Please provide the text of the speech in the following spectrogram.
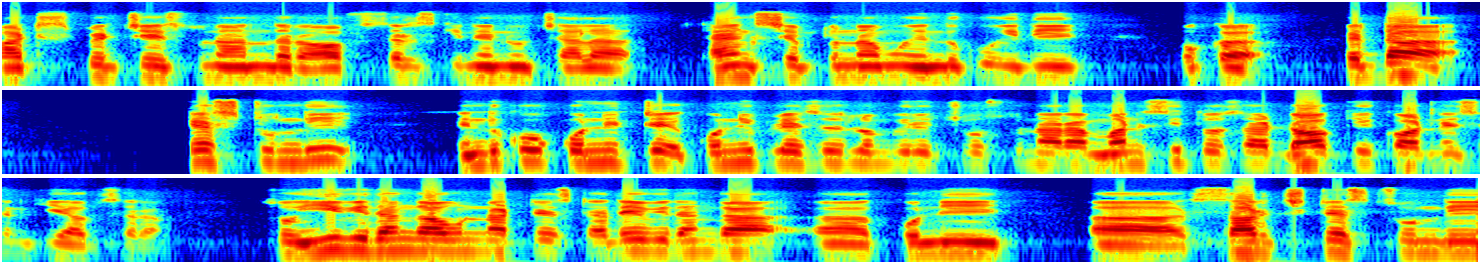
పార్టిసిపేట్ చేస్తున్న అందరు ఆఫీసర్స్కి నేను చాలా థ్యాంక్స్ చెప్తున్నాము. ఎందుకు? ఇది ఒక పెద్ద టెస్ట్ ఉంది. ఎందుకు కొన్ని కొన్ని ప్లేసెస్లో మీరు చూస్తున్నారా? మనిషితో సహా డాగ్కి కోఆర్డినేషన్కి అవసరం. సో ఈ విధంగా ఉన్న టెస్ట్ అదే విధంగా ఆ, కొన్ని సర్చ్ టెస్ట్ ఉంది.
